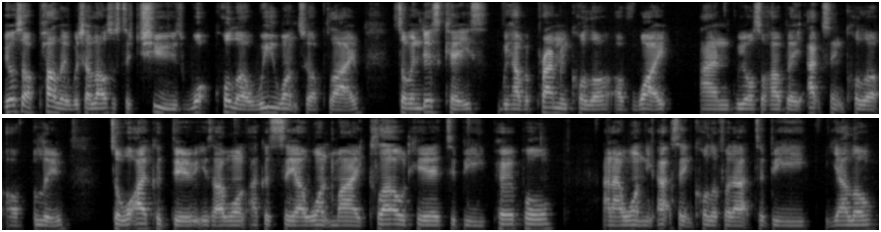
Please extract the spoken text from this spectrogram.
We also have palette, which allows us to choose what color we want to apply. So in this case, we have a primary color of white, and we also have a accent color of blue. So what I could do is I want, I could say I want my cloud here to be purple, and I want the accent color for that to be yellow.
